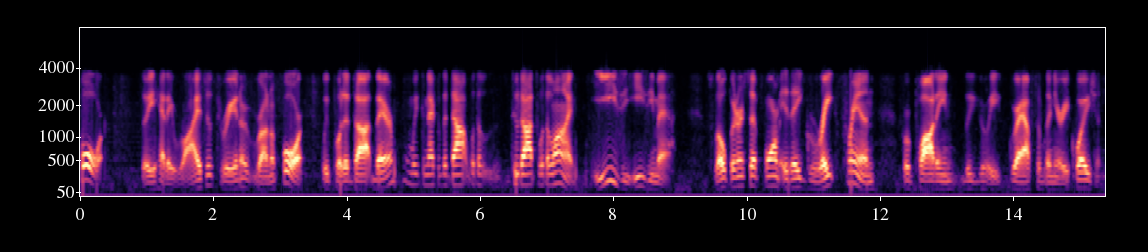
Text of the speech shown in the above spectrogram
4. So you had a rise of 3 and a run of 4. We put a dot there, and we connected the dot with a, two dots with a line. Easy, easy math. Slope-intercept form is a great friend for plotting the graphs of linear equations.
